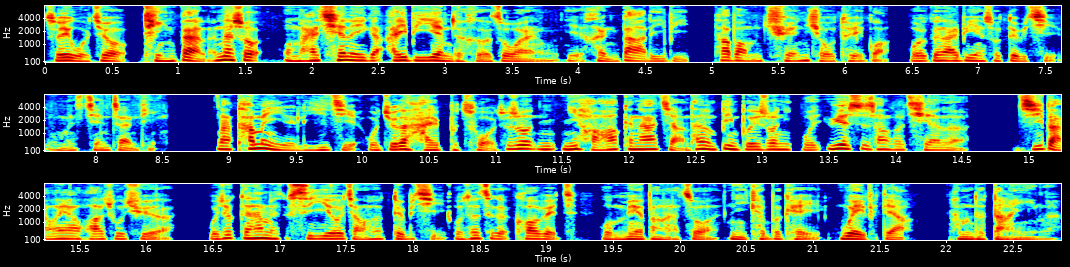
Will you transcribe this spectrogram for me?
所以我就停办了。那时候我们还签了一个 IBM 的合作案，也很大的一笔，他帮我们全球推广。我跟 IBM 说对不起，我们先暂停。那他们也理解，我觉得还不错，就是说你你好好跟他讲，他们并不会说你我约市场都签了，几百万要花出去了。我就跟他们 CEO 讲说，对不起，我说这个 COVID 我没有办法做，你可不可以 waive 掉？他们都答应了。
